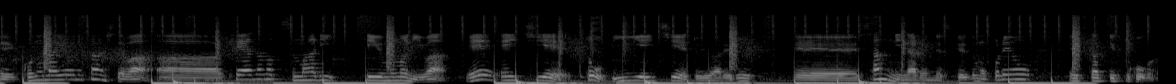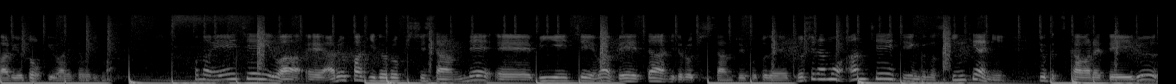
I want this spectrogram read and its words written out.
えーこの内容に関してはあ毛穴の詰まりっていうものには AHA と BHA と言われる、えー酸になるんですけれどもこれを、え使っていくと効果があるよと言われております。この AHA は、えーアルファヒドロキシ酸で、えー BHA はベータヒドロキシ酸ということでどちらもアンチエイジングのスキンケアによく使われている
